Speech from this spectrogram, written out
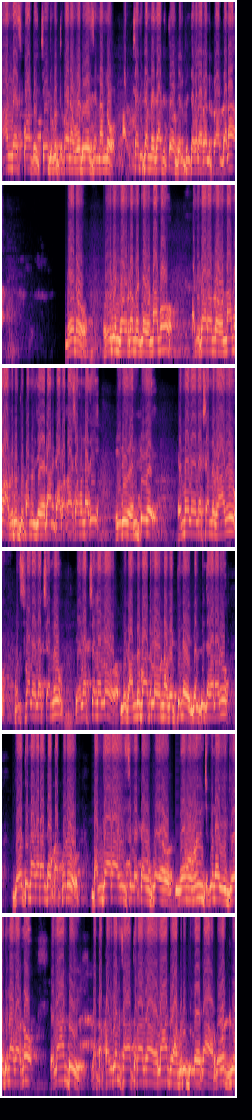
కాంగ్రెస్ పార్టీ చేతి గుర్తుపైన ఓటు వేసి నన్ను అత్యధిక మెజార్టీతో గెలిపించగలరని ప్రార్థన. నేను రూలింగ్ గవర్నమెంట్లో ఉన్నాము అధికారంలో ఉన్నాము అభివృద్ధి పనులు చేయడానికి అవకాశం ఉన్నది. ఇది ఎంపీ ఎమ్మెల్యే ఎలక్షన్లు కాదు మున్సిపల్ ఎలక్షన్లు. ఎలక్షన్లలో మీకు అందుబాటులో ఉన్న వ్యక్తిని గెలిపించగలరు. జ్యోతి నగర్ అంటే ఒకప్పుడు బంజారా హిల్స్ లెక్క మేము ఊహించుకునే ఈ జ్యోతి నగర్ను ఎలాంటి గత పదిహేను సంవత్సరాలుగా ఎలాంటి అభివృద్ధి లేక రోడ్లు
